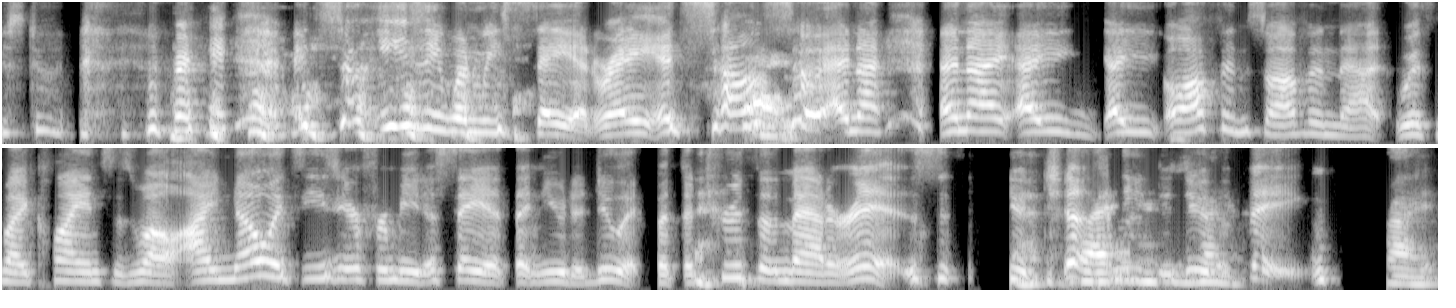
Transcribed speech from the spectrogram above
just do it right it's so easy when we say it right it sounds Right. so and i and I, I i often soften that with my clients as well i know it's easier for me to say it than you to do it but the truth of the matter is you just Right, need to do the thing Right,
